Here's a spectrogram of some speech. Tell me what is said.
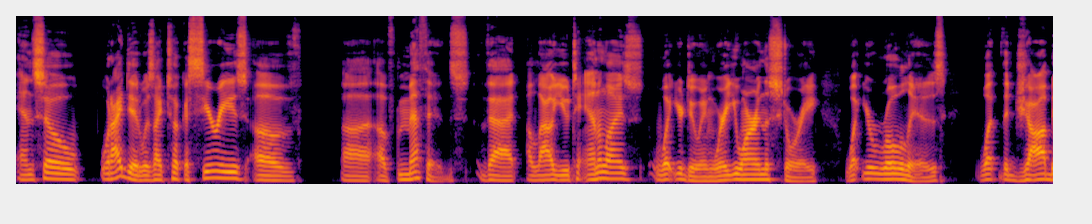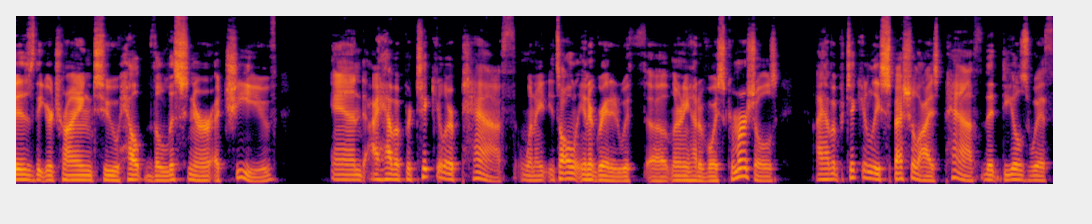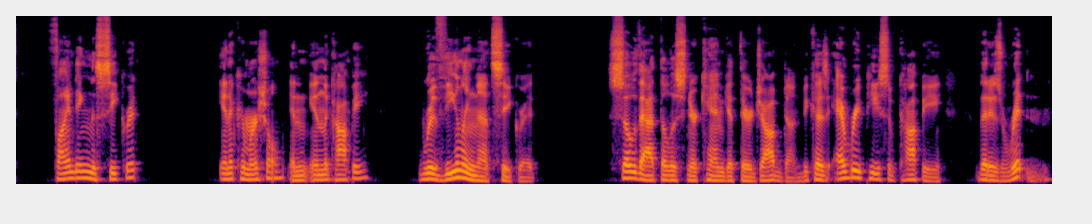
And so what I did was I took a series of uh, of methods that allow you to analyze what you're doing, where you are in the story, what your role is, what the job is that you're trying to help the listener achieve. And I have a particular path when I, it's all integrated with uh, learning how to voice commercials. I have a particularly specialized path that deals with finding the secret in a commercial, in, in the copy, revealing that secret so that the listener can get their job done. Because every piece of copy that is written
